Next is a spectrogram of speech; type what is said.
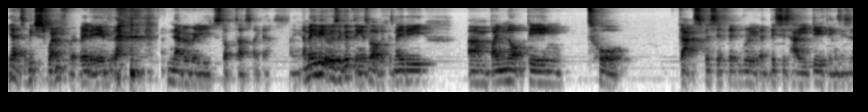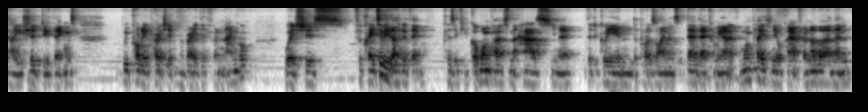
Yeah, so we just went for it. Really, never really stopped us, I guess. And maybe it was a good thing as well because maybe um, by not being taught that specific route and this is how you do things, this is how you should do things, we probably approach it from a very different angle, which is for creativity, that's a good thing. Because if you've got one person that has, you know, the degree and the product designers, they're, they're coming out from one place and you're coming out for another, and then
